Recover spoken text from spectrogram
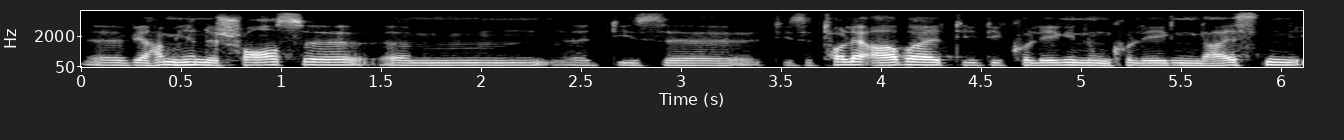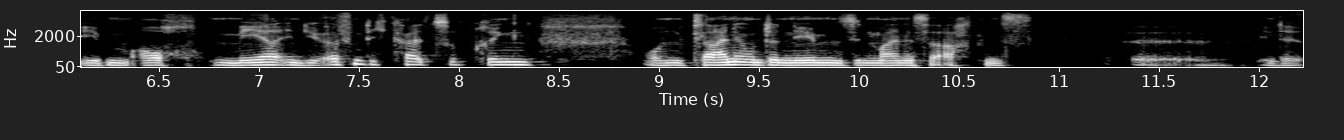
wir haben hier eine Chance, ähm, diese, diese tolle Arbeit, die die Kolleginnen und Kollegen leisten, eben auch mehr in die Öffentlichkeit zu bringen. Und kleine Unternehmen sind meines Erachtens äh, der,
